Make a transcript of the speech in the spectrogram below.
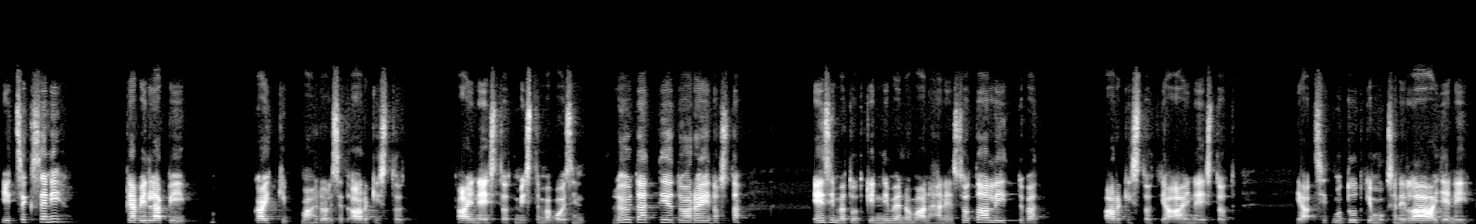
itsekseni. Kävin läpi kaikki mahdolliset arkistot, aineistot, mistä mä voisin löytää tietoa Reinosta. Ensin mä tutkin nimenomaan hänen sotaan liittyvät arkistot ja aineistot. Ja sitten mun tutkimukseni laajeni.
